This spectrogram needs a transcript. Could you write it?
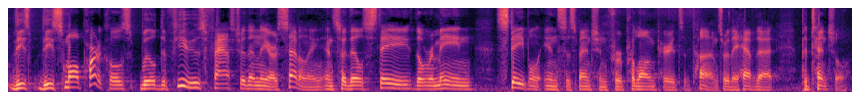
these, these small particles will diffuse faster than they are settling, and so they'll stay, they'll remain stable in suspension for prolonged periods of time, or they have that potential.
